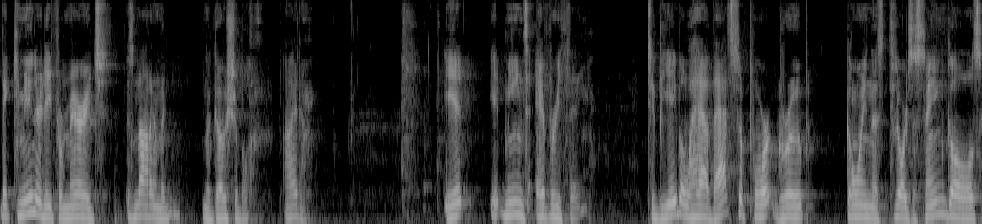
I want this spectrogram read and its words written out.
that community for marriage is not a negotiable item. It, it means everything to be able to have that support group going this, towards the same goals,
